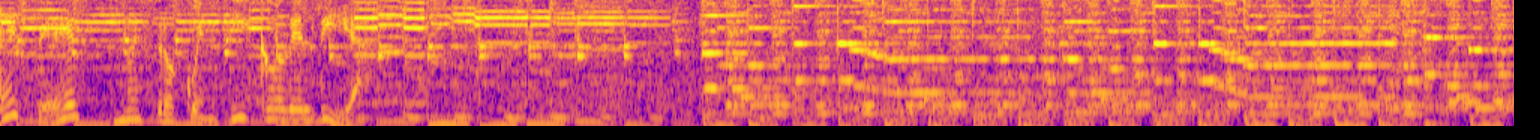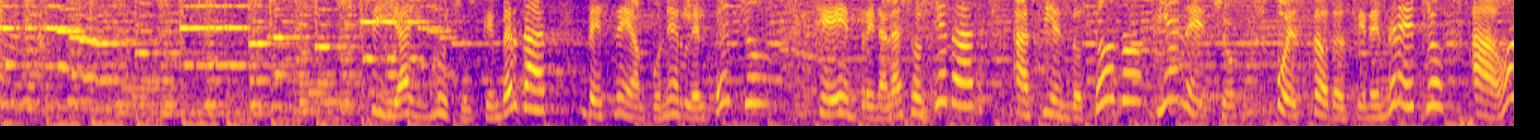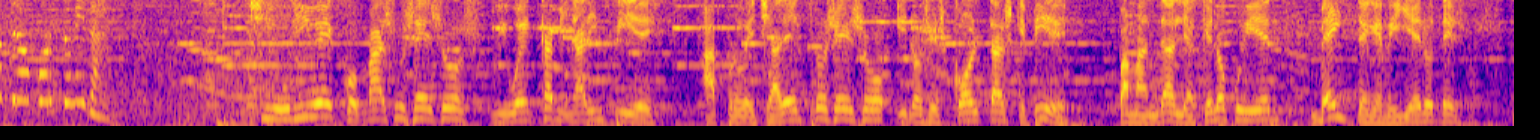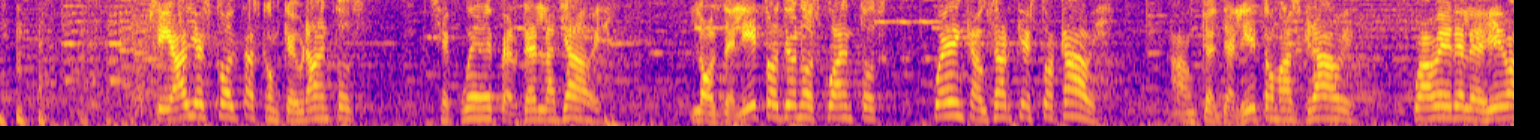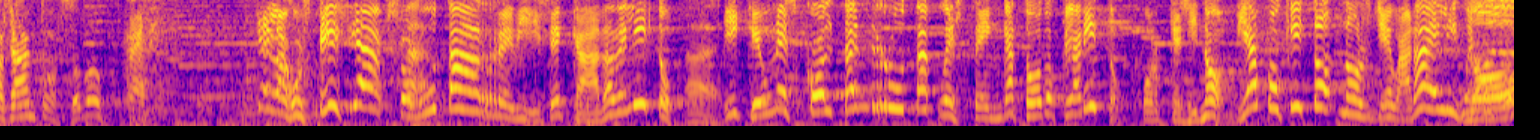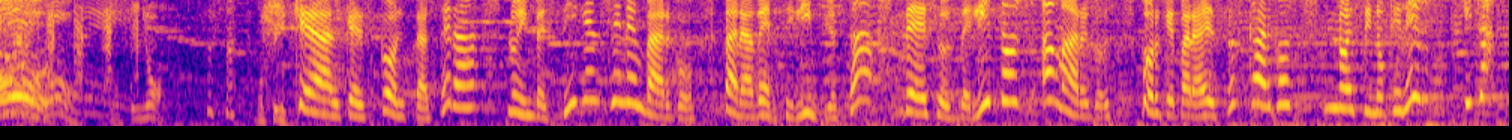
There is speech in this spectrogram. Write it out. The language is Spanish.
Este es nuestro cuentico del día. Sí, hay muchos que en verdad desean ponerle el pecho, que entren a la sociedad haciendo todo bien hecho, pues todos tienen derecho a otra oportunidad. Si Uribe con más sucesos mi buen caminar impide, aprovechar el proceso y los escoltas que pide, para mandarle a que lo cuiden 20 guerrilleros de esos. Si hay escoltas con quebrantos, se puede perder la llave. Los delitos de unos cuantos pueden causar que esto acabe, aunque el delito más grave fue haber elegido a Santos. ¿Cómo? Que la justicia absoluta revise cada delito Ah. y que una escolta en ruta pues tenga todo clarito, porque si no, de a poquito nos llevará el hijo. de- Que al que escolta será, lo investiguen sin embargo, para ver si limpio está de esos delitos amargos, porque para estos cargos no es sino querer y ya.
